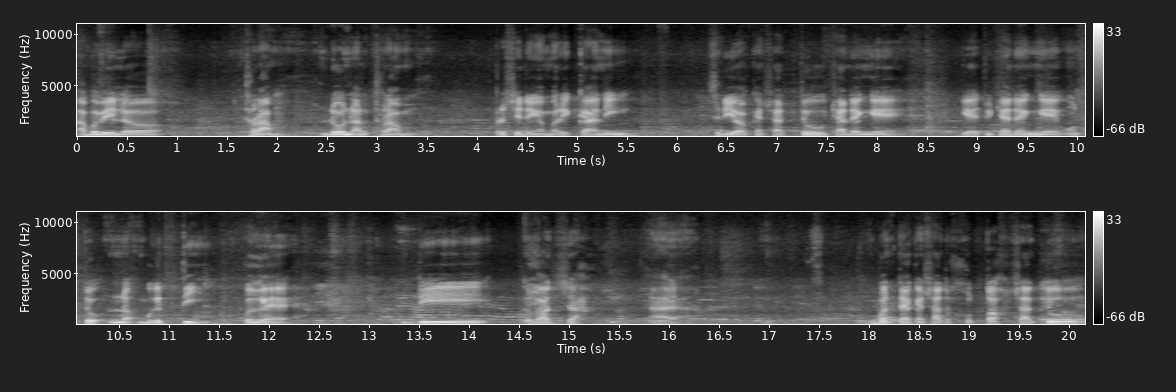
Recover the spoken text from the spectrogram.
apabila Trump Donald Trump Presiden Amerika ni sediakan satu cadangan iaitu cadangan untuk nak berhenti perang di Gaza. Ha, bentangkan satu khutah, satu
